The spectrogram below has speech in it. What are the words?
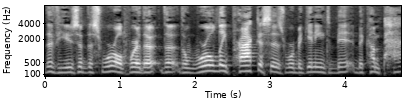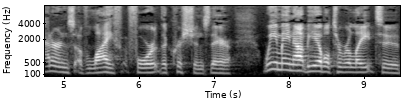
the views of this world, where the, the, the worldly practices were beginning to be, become patterns of life for the Christians there. We may not be able to relate to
